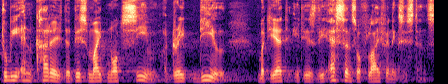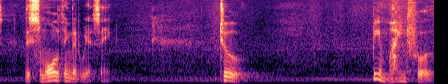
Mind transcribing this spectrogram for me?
To be encouraged that this might not seem a great deal, but yet it is the essence of life and existence, this small thing that we are saying. Two, be mindful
